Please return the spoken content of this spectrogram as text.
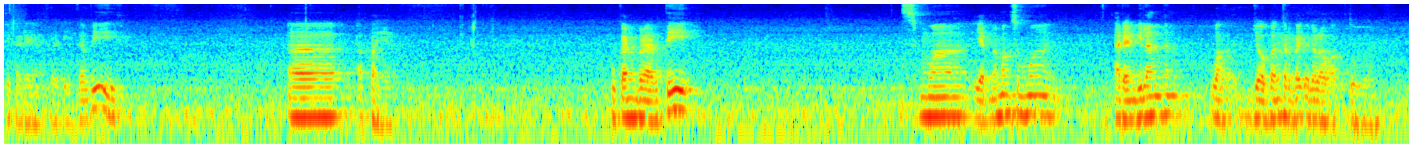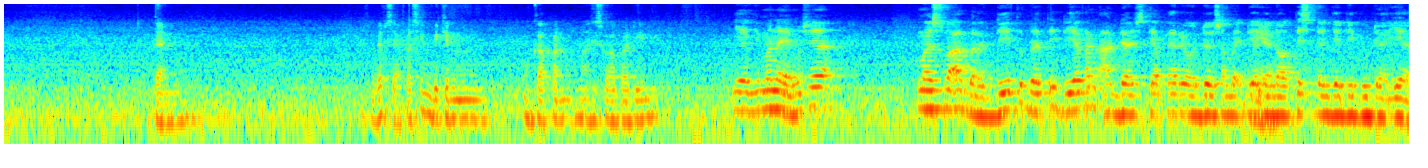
tidak ada yang abadi. Tapi eh, apa ya? Bukan berarti semua ya memang semua ada yang bilang kan wah jawaban terbaik adalah waktu kan. Dan sebenarnya siapa sih yang bikin ungkapan mahasiswa abadi ini? Ya gimana ya? Maksudnya mahasiswa abadi itu berarti dia kan ada setiap periode sampai dia Iya. dinotis dan jadi budaya.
